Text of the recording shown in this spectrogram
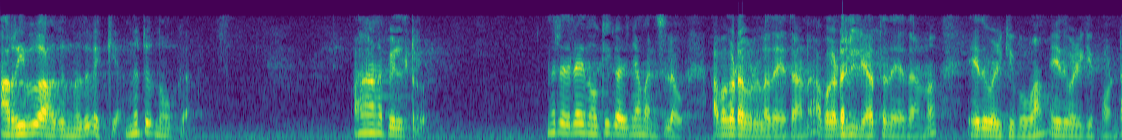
അറിവ് ആകുന്നത് വെക്കുക. എന്നിട്ട് നോക്കുക. അതാണ് ഫിൽട്ടർ. എന്നിട്ട് ഇതിലേക്ക് നോക്കിക്കഴിഞ്ഞാൽ മനസ്സിലാവും. അപകടമുള്ളത് ഏതാണ്? അപകടമില്ലാത്തത് ഏതാണ്? ഏത് വഴിക്ക് പോവാം? ഏത് വഴിക്ക് പോണ്ട?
